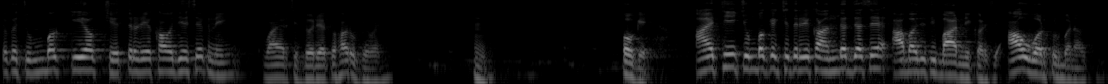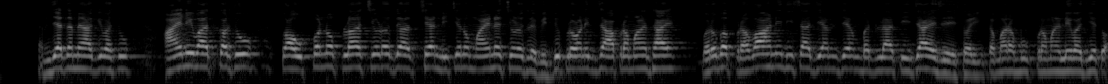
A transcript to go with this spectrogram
તો કે ચુંબકીય ક્ષેત્ર રેખાઓ જે છે કે નહીં, વાયર સીધો રહે તો સારું કહેવાય. હમ. ઓકે અહીંથી ચુંબકીય ક્ષેત્ર રેખા અંદર જશે, આ બાજુથી બહાર નીકળશે. આવું વર્તુળ બનાવશે. સમજ્યા તમે આખી વસ્તુ? અહીંની વાત કરશું તો આ ઉપરનો પ્લસ છેડો છે, નીચેનો માઇનસ છેડો એટલે વિદ્યુત પ્રવાહની દિશા આ પ્રમાણે થાય. બરોબર? પ્રવાહની દિશા જેમ જેમ બદલાતી જાય છે સોરી તમારા બુક પ્રમાણે લેવા જઈએ તો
